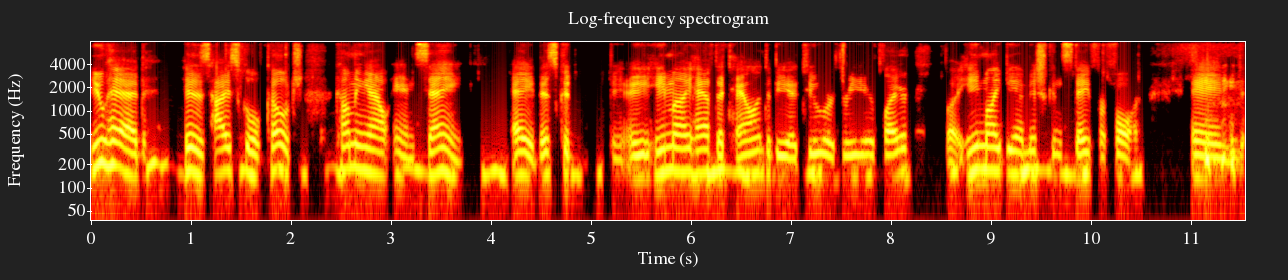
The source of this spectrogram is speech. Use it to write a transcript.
you had his high school coach coming out and saying, "Hey, this could he might have the talent to be a two or three year player, but he might be at Michigan State for four. And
